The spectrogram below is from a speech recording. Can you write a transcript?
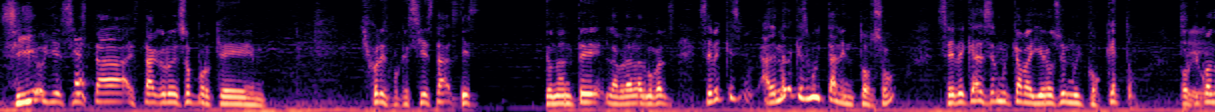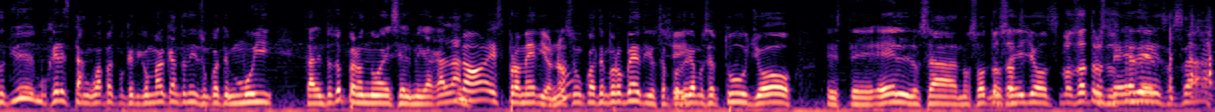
Sí, oye, sí está, está grueso porque, híjoles, porque sí está, sí es impresionante, la verdad, las mujeres. Se ve que es, además de que es muy talentoso, se ve que ha de ser muy caballeroso y muy coqueto. Porque Sí. cuando tienes mujeres tan guapas, porque digo, Marc Anthony es un cuate muy talentoso, pero no es el mega galán. No, es promedio, ¿no? Es un cuate en promedio, o sea, Sí. podríamos ser tú, yo, este, él, o sea, nosotros, Nosotros- ellos, vosotros, ustedes, ustedes. o sea,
